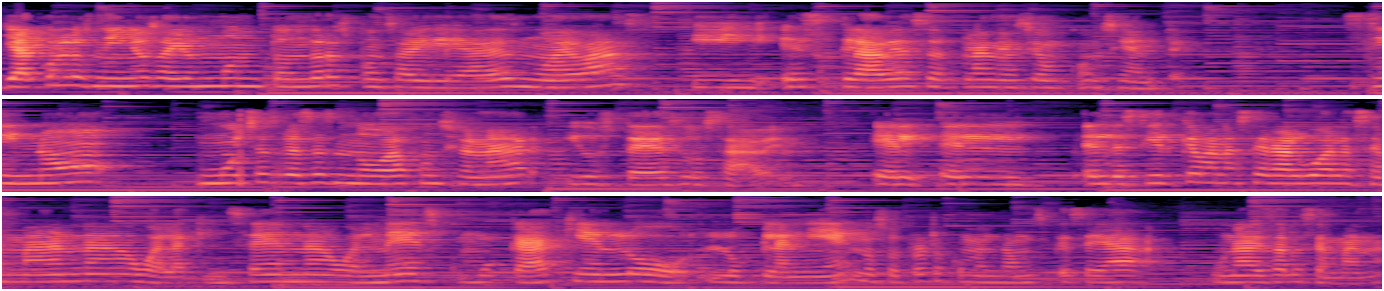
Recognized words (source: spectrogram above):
Ya con los niños hay un montón de responsabilidades nuevas y es clave hacer planeación consciente si no, muchas veces no va a funcionar y ustedes lo saben. El, decir que van a hacer algo a la semana o a la quincena o al mes, como cada quien lo, lo planee, nosotros recomendamos que sea una vez a la semana,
